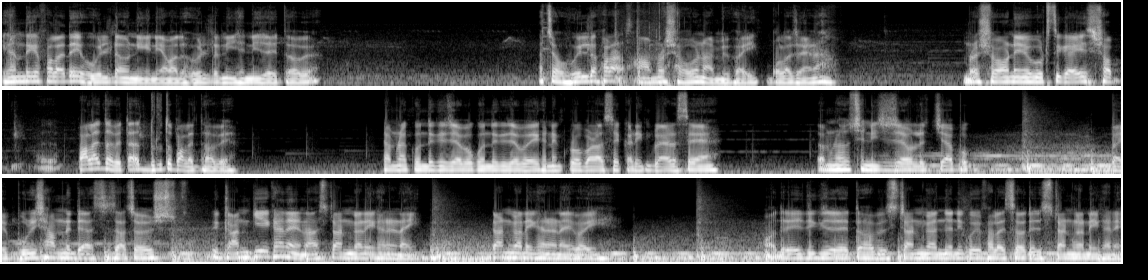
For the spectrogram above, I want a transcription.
এখান থেকে ফালাই দেয় হুইলটাও নিয়ে নিই, আমাদের হুইলটা নিচে নিয়ে যেতে হবে। আচ্ছা হুইলটা ফালা আমরা সহ নামি ভাই, বলা যায় না। আমরা সহ নেমে পড়ছি গাইজ সব পালাতে হবে, তার দ্রুত পালাতে হবে। আমরা কোন দিকে যাব, কোন দিকে যাব? এখানে ক্রোবার আছে কাটিং প্লেয়ার আছে। আমরা হচ্ছে নিচে যাব যাব। ভাই, বুড়ি সামনে দিয়ে আসছে আচ্ছা গান কি এখানে? না স্টান গান এখানে নাই। স্টান গান এখানে নাই ভাই। আমাদের এই দিক যেতে হবে। স্টান গান জানি কই ফেলাইছে ওদের, স্টান গান এখানে।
